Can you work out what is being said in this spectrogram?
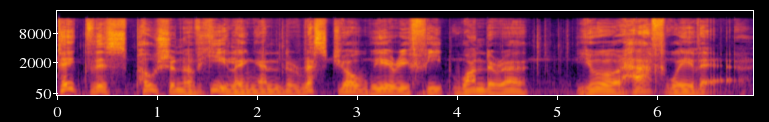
Take this potion of healing and rest your weary feet, wanderer. You're halfway there.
